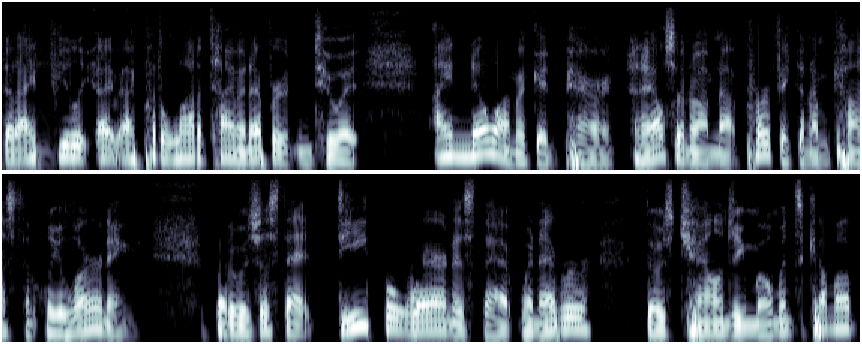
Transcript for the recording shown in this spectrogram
That I hmm. feel I, I, put a lot of time and effort into it. I know I'm a good parent, and I also know I'm not perfect, and I'm constantly learning. But it was just that deep awareness that whenever those challenging moments come up,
